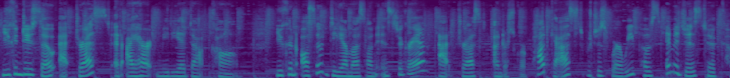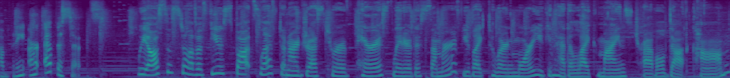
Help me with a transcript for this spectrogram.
you can do so at dressed at iheartmedia.com. You can also DM us on Instagram at dressed underscore podcast, which is where we post images to accompany our episodes. We also still have a few spots left on our Dressed tour of Paris later this summer. If you'd like to learn more, you can head to likemindstravel.com.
